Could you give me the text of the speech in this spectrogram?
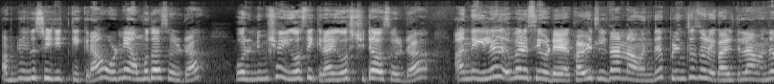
அப்படின்னு வந்து ஸ்ரீஜித் கேட்குறான் உடனே அமுதா சொல்கிறா ஒரு நிமிஷம் யோசிக்கிறா யோசிச்சுட்டு அவள் சொல்கிறா அந்த இளவரசியோடைய கழுத்தில் தான் நான் வந்து பிரின்சஸோடைய கழுத்துலாம் வந்து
